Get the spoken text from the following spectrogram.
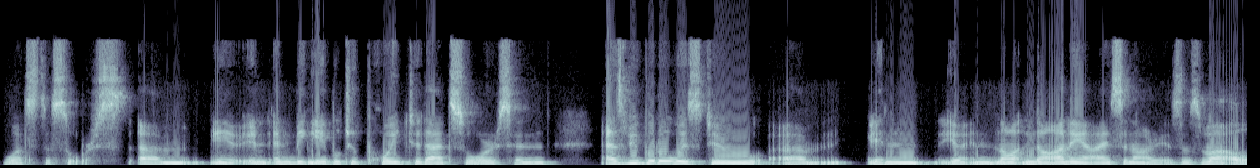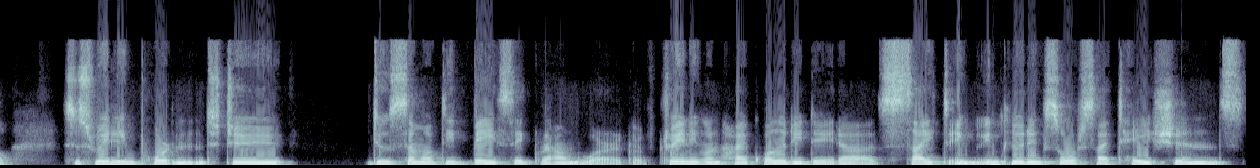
what's the source? Um, you know, and, and being able to point to that source and as we would always do um, in you know, in non AI scenarios as well. It's just really important to do some of the basic groundwork of training on high quality data, citing, including source citations,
